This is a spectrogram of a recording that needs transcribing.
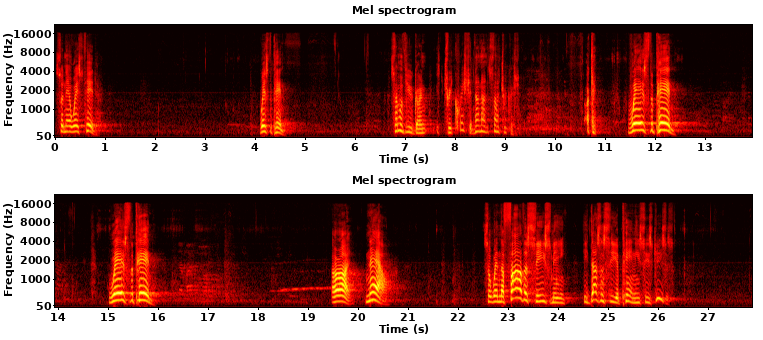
So now, where's Ted? Where's the pen? Some of you are going, trick question. No, no, it's not a trick question. Okay, where's the pen? Where's the pen? All right, now. So when the Father sees me, he doesn't see a pen, he sees Jesus.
